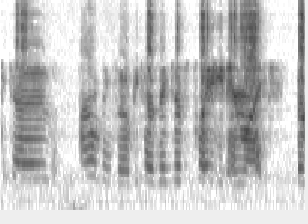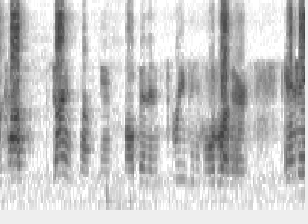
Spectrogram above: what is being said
because I don't think so. Because they just played in like their past the Giants past games all been in freezing cold weather, and they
